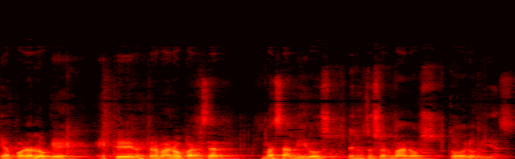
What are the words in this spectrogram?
y a poner lo que esté de nuestra mano para ser más amigos de nuestros hermanos todos los días.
